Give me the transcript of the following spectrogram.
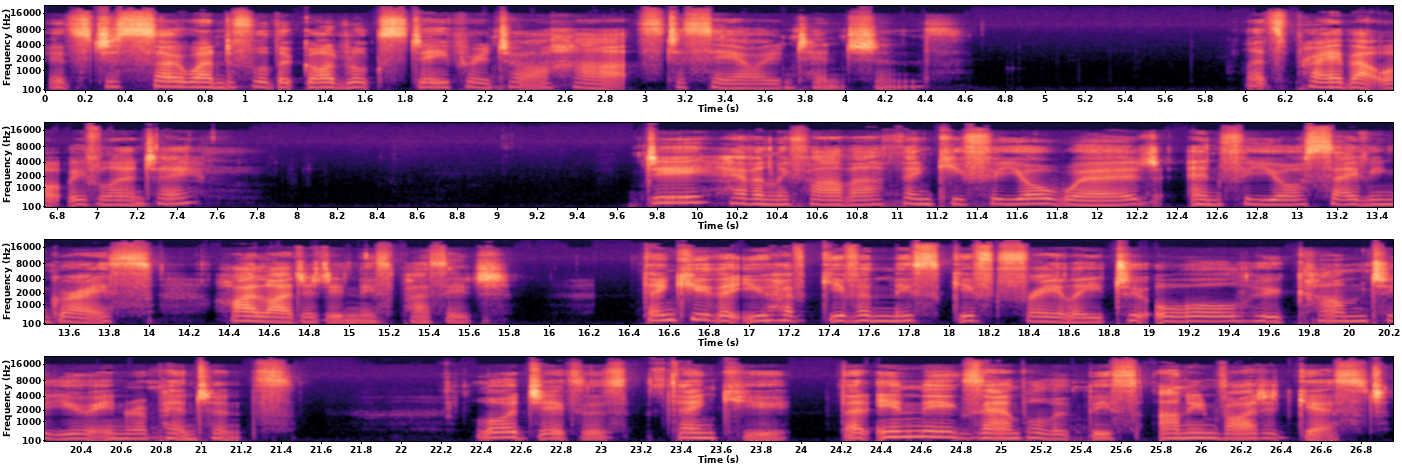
It's just so wonderful that God looks deeper into our hearts to see our intentions. Let's pray about what we've learnt, eh? Dear Heavenly Father, thank you for your word and for your saving grace highlighted in this passage. Thank you that you have given this gift freely to all who come to you in repentance. Lord Jesus, thank you that in the example of this uninvited guest,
